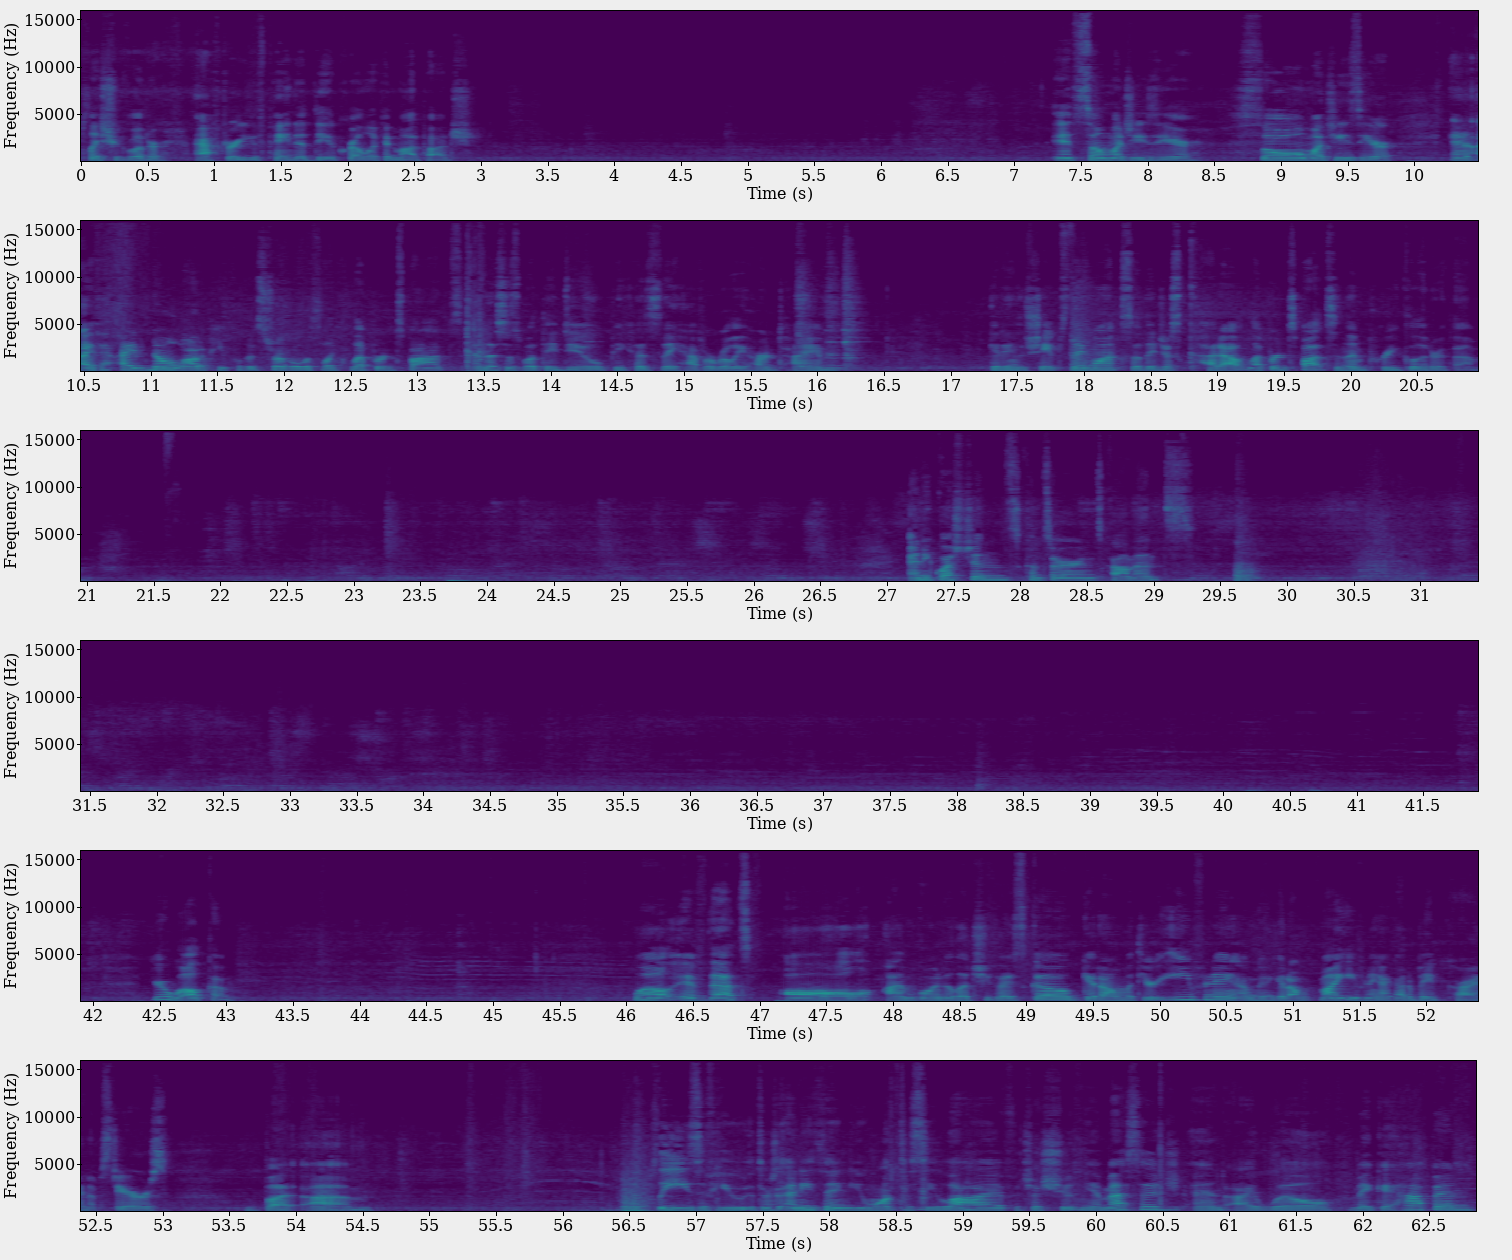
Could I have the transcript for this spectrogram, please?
place your glitter after you've painted the acrylic and Mod Podge. It's so much easier. So much easier. And I've, I know a lot of people that struggle with like leopard spots and this is what they do because they have a really hard time getting the shapes they want. So they just cut out leopard spots and then pre-glitter them. Any questions, concerns, comments? You're welcome. Well, if that's all, I'm going to let you guys go. Get on with your evening. I'm going to get on with my evening. I got a baby crying upstairs. But um please if you if there's anything you want to see live, just shoot me a message and I will make it happen.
